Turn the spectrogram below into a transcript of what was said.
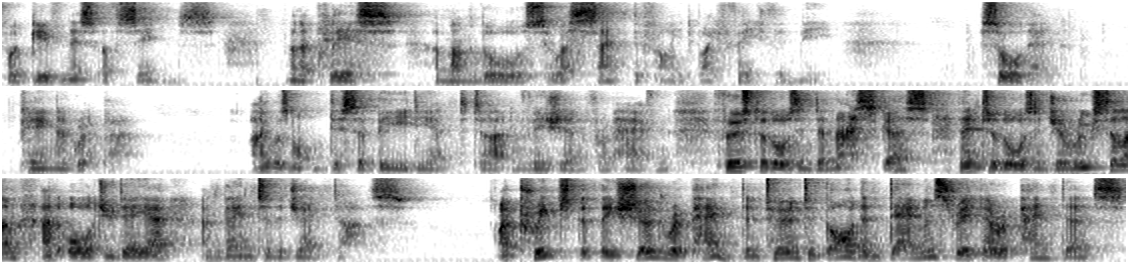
forgiveness of sins and a place among those who are sanctified by faith in me. So then, King Agrippa, I was not disobedient to that vision from heaven. First to those in Damascus, then to those in Jerusalem and all Judea, and then to the Gentiles. I preached that they should repent and turn to God and demonstrate their repentance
